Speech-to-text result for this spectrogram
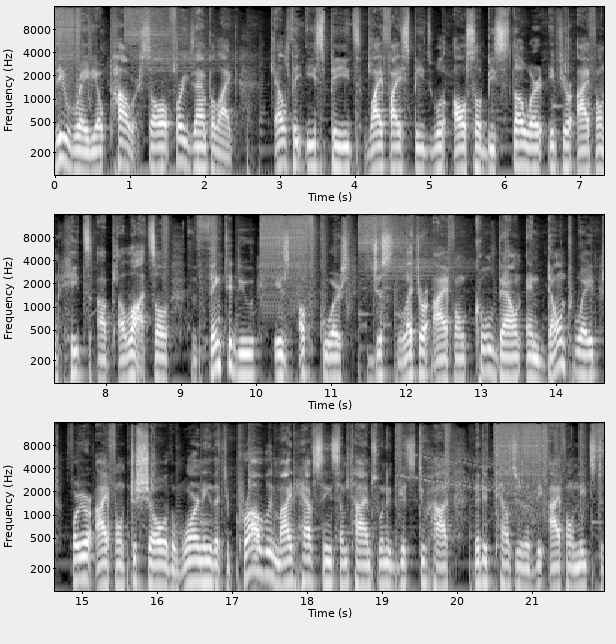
the radio power. So for example like LTE speeds, Wi-Fi speeds will also be slower if your iPhone heats up a lot. So the thing to do is of course just let your iPhone cool down and don't wait for your iPhone to show the warning that you probably might have seen sometimes when it gets too hot that it tells you that the iPhone needs to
